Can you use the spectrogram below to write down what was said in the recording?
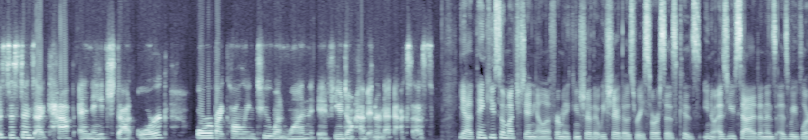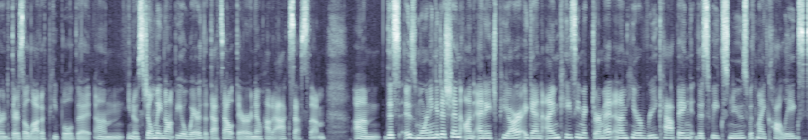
assistance at capnh.org or by calling 211 if you don't have internet access. Yeah, thank you so much, Daniela, for making sure that we share those resources. Because you know, as you said, and as, as we've learned, there's a lot of people that um, you know still may not be aware that that's out there or know how to access them. Um, this is Morning Edition on NHPR. Again, I'm Casey McDermott, and I'm here recapping this week's news with my colleagues,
